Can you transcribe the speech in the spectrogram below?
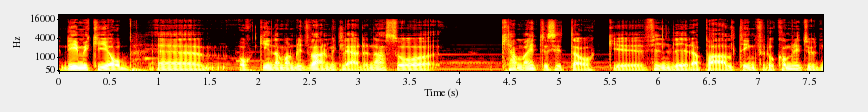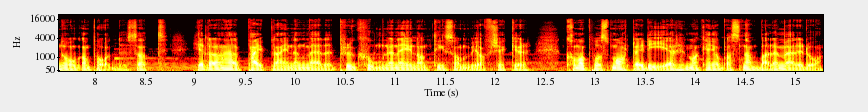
det är mycket jobb eh, och innan man blivit varm i kläderna så kan man inte sitta och eh, finlira på allting för då kommer det inte ut någon podd. Så att hela den här pipelinen med produktionen är ju någonting som jag försöker komma på smarta idéer hur man kan jobba snabbare med det då.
